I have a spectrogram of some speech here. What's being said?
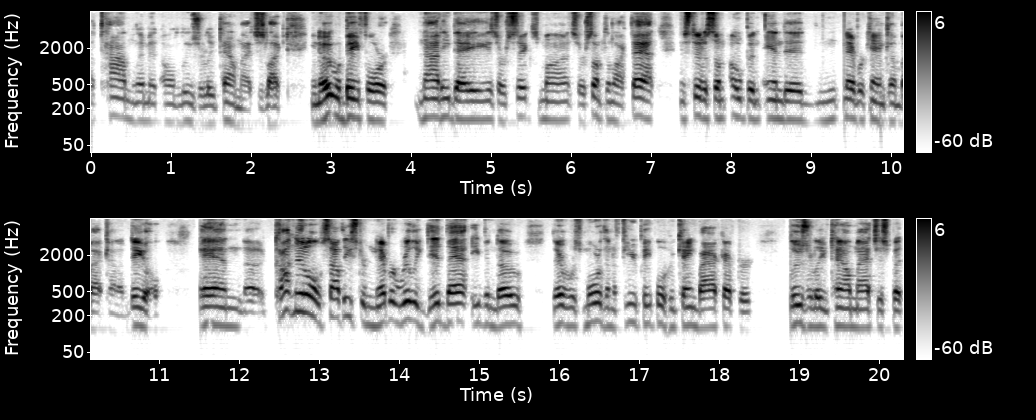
a time limit on loser leave town matches like you know it would be for 90 days or six months or something like that instead of some open ended never can come back kind of deal and uh, Continental Southeastern never really did that, even though there was more than a few people who came back after loser leave town matches. But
